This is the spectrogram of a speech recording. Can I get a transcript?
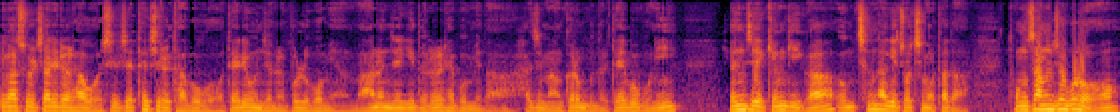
제가 술자리를 하고 실제 택시를 타보고 대리운전을 불러보면 많은 얘기들을 해봅니다. 하지만 그런 분들 대부분이 현재 경기가 엄청나게 좋지 못하다. 통상적으로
